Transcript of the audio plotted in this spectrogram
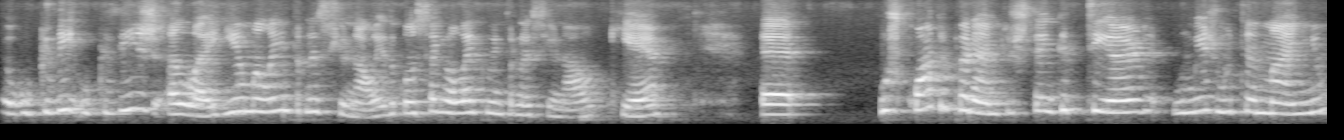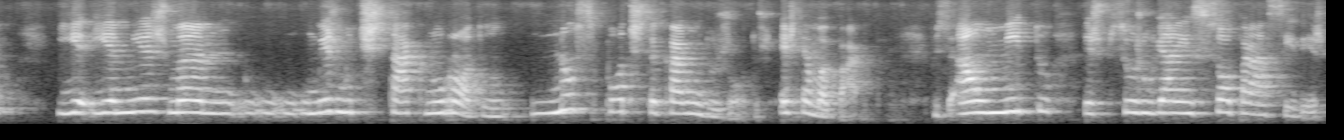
O que, di, o que, diz a lei, e é uma lei internacional, é do Conselho Oleico Internacional, que é uh, os quatro parâmetros têm que ter o mesmo tamanho e, e a mesma, o, o mesmo destaque no rótulo. Não se pode destacar um dos outros. Esta é uma parte. Há um mito das pessoas olharem só para a acidez.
